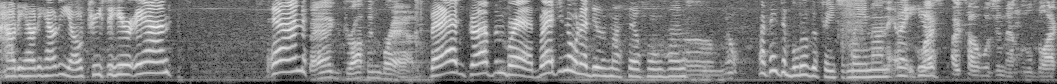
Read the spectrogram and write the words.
howdy, howdy, howdy, y'all. Theresa here, and and Bag dropping Brad. bag dropping Brad. Brad, you know what I do with my cell phone, hon? Um, no. I think the beluga face is laying on it right here. Last I saw it was in that little black.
